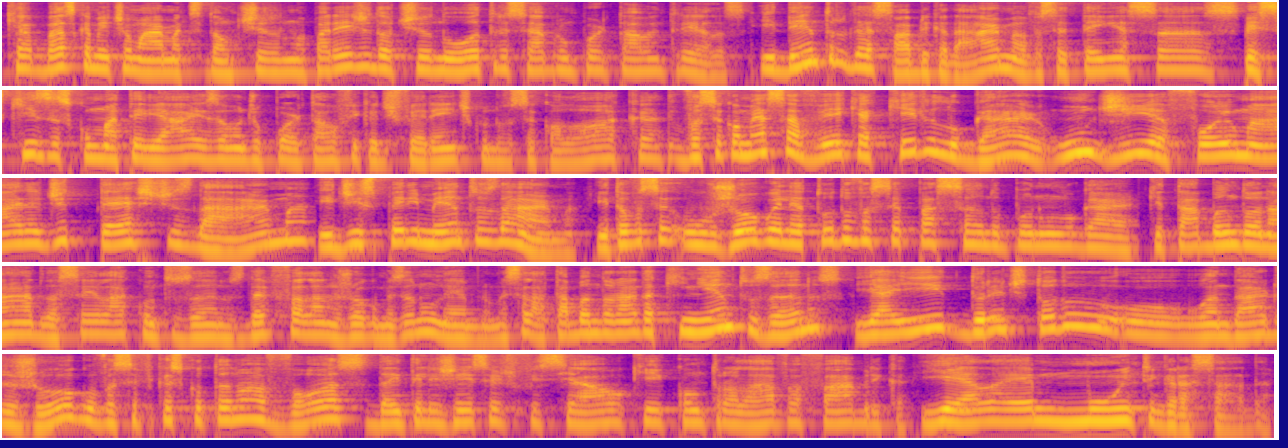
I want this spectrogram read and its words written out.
que é basicamente uma arma que você dá um tiro numa parede, dá um tiro no outro e você abre um portal entre elas. E dentro dessa fábrica da arma, você tem essas pesquisas com materiais onde o portal fica diferente quando você coloca. Você começa a ver que aquele lugar um dia foi uma área de testes da arma e de experimentos da arma. Então você, o jogo ele é todo você passando por um lugar que tá abandonado há sei lá quantos anos. Deve falar no jogo, mas eu não lembro. Mas sei lá, tá abandonado há 500 anos. E aí, durante todo o andar do jogo, você fica escutando a voz da inteligência artificial que controlava a fábrica. E ela é muito engraçada.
